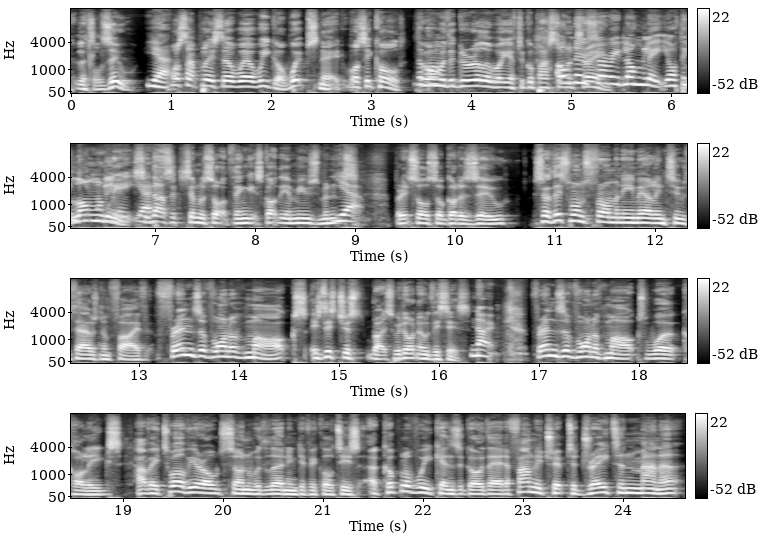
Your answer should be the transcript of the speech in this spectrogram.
a little zoo. Yeah. What's that place there where we go? Whipsnade. What's it called? The, The one one- with the gorilla where you have to go past Oh, on a no, train. sorry, Longleat. You're thinking Longleat. Longleat. See, that's a similar sort of thing. It's got the amusements. Yeah. But it's also got a zoo. So this one's from an email in 2005. Friends of one of Mark's. Is this just right? So we don't know who this is. No. Friends of one of Mark's work colleagues have a 12 year old son with learning difficulties. A couple of weekends ago, they had a family trip to Drayton Manor,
